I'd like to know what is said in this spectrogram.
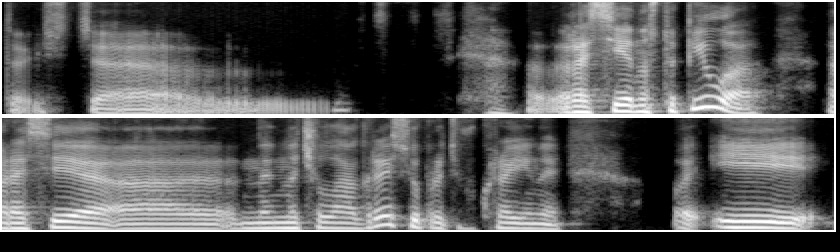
То есть э, Россия наступила, Россия э, начала агрессию против Украины, и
